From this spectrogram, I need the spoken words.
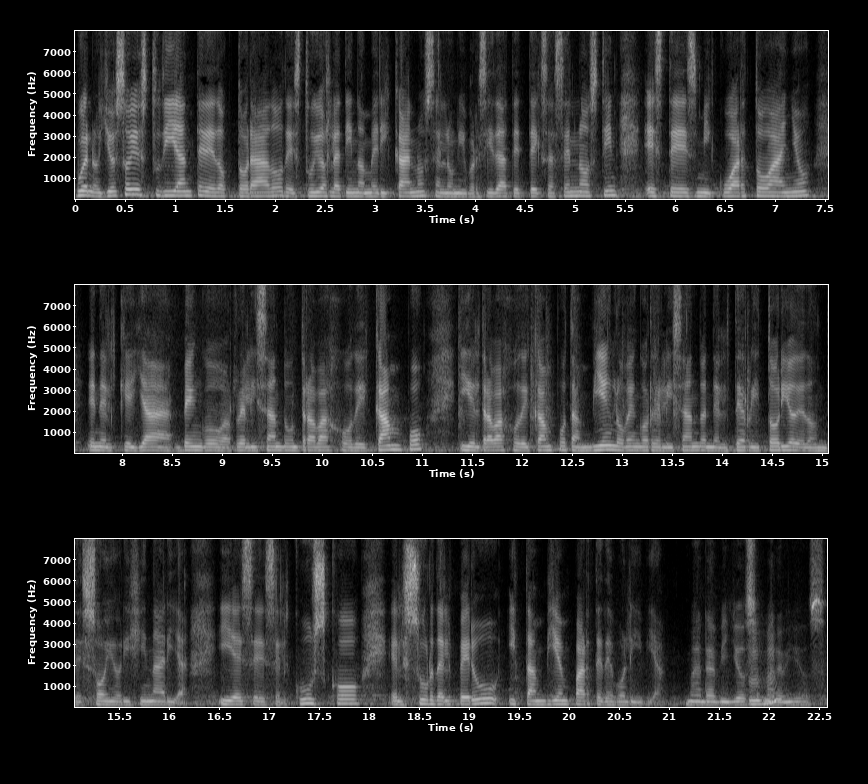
Bueno, yo soy estudiante de doctorado de estudios latinoamericanos en la Universidad de Texas en Austin. Este es mi cuarto año en el que ya vengo realizando un trabajo de campo y el trabajo de campo también lo vengo realizando en el territorio de donde soy originaria. Y ese es el Cusco, el sur del Perú y también parte de Bolivia. Maravilloso, maravilloso.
